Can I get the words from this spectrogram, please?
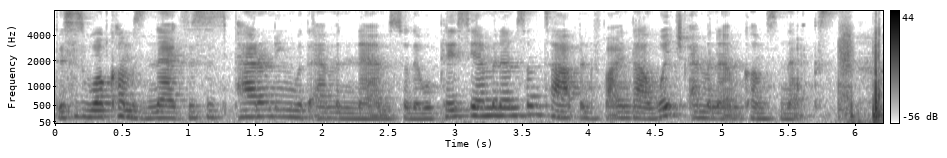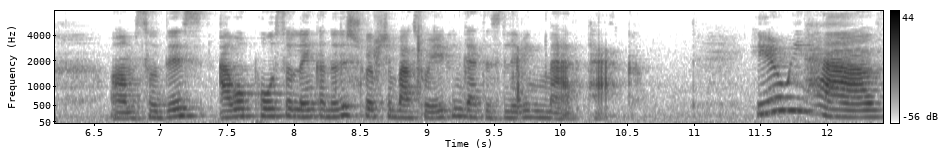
This is what comes next. This is patterning with M&Ms. So they will place the M&Ms on top and find out which M&M comes next. Um, so this, I will post a link in the description box where you can get this living math pack. Here we have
